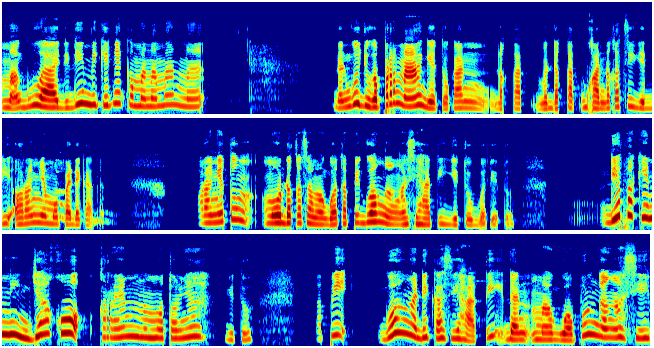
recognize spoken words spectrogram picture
mak gue jadi mikirnya ke mana-mana dan gue juga pernah gitu kan dekat dekat bukan dekat sih jadi orangnya mau PDKT. Orangnya tuh mau deket sama gue tapi gue nggak ngasih hati gitu buat itu. Dia pakai ninja kok keren motornya gitu. Tapi gue nggak dikasih hati dan emak gue pun nggak ngasih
